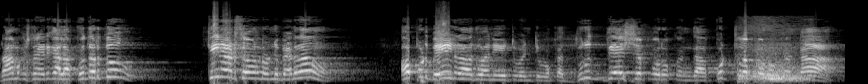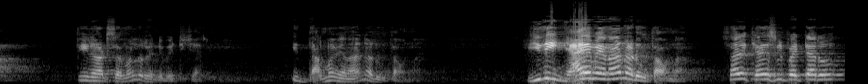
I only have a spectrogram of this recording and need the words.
రామకృష్ణ రెడ్డికి అలా కుదరదు. త్రీ సెవెన్ రెండు పెడదాం. అప్పుడు బెయిల్ రాదు అనేటువంటి ఒక దురుద్దేశపూర్వకంగా కుట్రపూర్వకంగా త్రీ సెవెన్లు రెండు పెట్టించారు. ఇది ధర్మమేనా అని అడుగుతా ఉన్నా. ఇది న్యాయమేనా అని అడుగుతా ఉన్నా. సరే కేసులు పెట్టారు.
